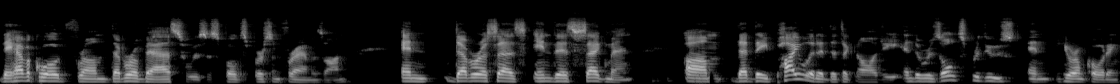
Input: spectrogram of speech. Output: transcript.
They have a quote from Deborah Bass, who is a spokesperson for Amazon, and Deborah says in this segment um, that they piloted the technology and the results produced, and here I'm quoting,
